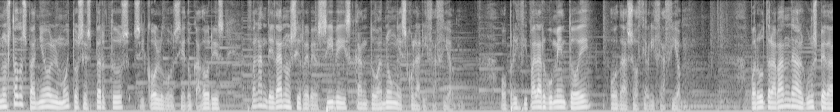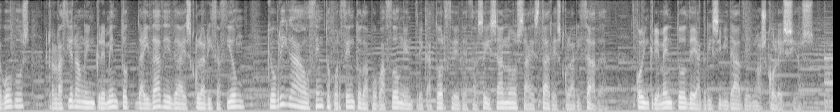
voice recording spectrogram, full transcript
No Estado español, moitos expertos, psicólogos e educadores falan de danos irreversibles canto a non escolarización. O principal argumento é o da socialización. Por outra banda, algúns pedagogos relacionan o incremento da idade da escolarización que obriga ao 100% da pobazón entre 14 e 16 anos a estar escolarizada, co incremento de agresividade nos colexios. Música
